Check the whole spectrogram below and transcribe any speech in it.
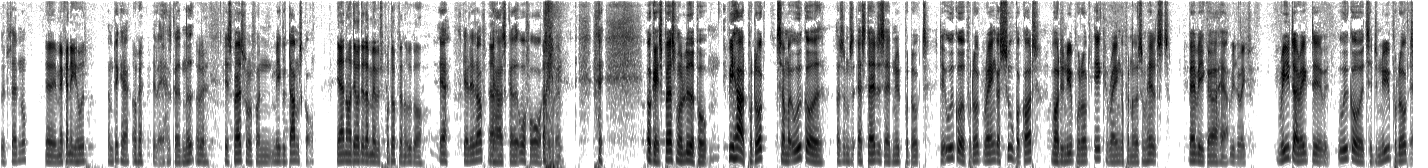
Vil du tage det nu? Øh, jeg kan ikke i hovedet. Jamen det kan jeg. Okay, Eller jeg har skrevet det ned. okay. Det er et spørgsmål fra Mikkel Damsgaard. Ja, nå, det var det der med, hvis produkterne udgår. Ja, skal jeg læse op? Ja. Jeg har skrevet ord for ord. Okay. okay, spørgsmålet lyder på. Vi har et produkt, som er udgået, og som erstattes af et nyt produkt. Det udgåede produkt ranker super godt, hvor det nye produkt ikke ranker på noget som helst. Hvad vil I gøre her? Redirect. Redirect det udgået til det nye produkt, Ja.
